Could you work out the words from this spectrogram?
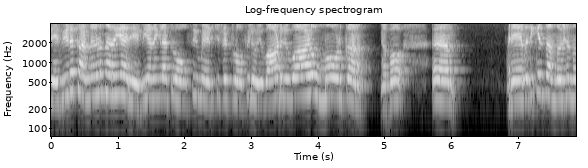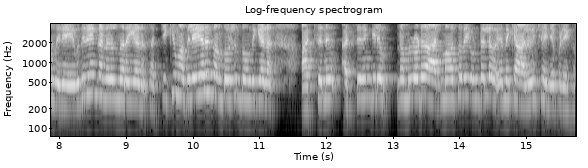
രവിയുടെ കണ്ണുകൾ നിറയുക രവിയാണെങ്കിൽ ആ ട്രോഫി മേടിച്ചിട്ട് ട്രോഫിയിൽ ഒരുപാട് ഒരുപാട് ഉമ്മ കൊടുക്കുകയാണ് അപ്പോൾ രേവതിക്കും സന്തോഷം തോന്നി. രേവതിയുടെയും കണ്ണുകൾ നിറയാണ്. സച്ചിക്കും അതിലേറെ സന്തോഷം തോന്നുകയാണ്. അച്ഛനും അച്ഛനെങ്കിലും നമ്മളോട് ആത്മാർത്ഥതയുണ്ടല്ലോ എന്നൊക്കെ ആലോചിച്ച് കഴിഞ്ഞപ്പോഴേക്കും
